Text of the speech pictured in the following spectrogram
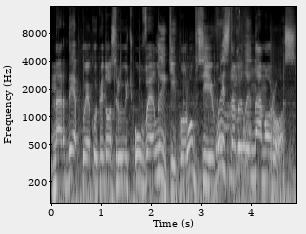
Нардепку, яку підозрюють у великій корупції, виставили на мороз.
